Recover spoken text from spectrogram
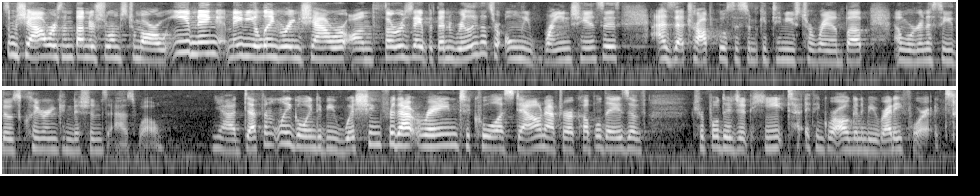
some showers and thunderstorms tomorrow evening, maybe a lingering shower on Thursday, but then really that's our only rain chances as that tropical system continues to ramp up and we're going to see those clearing conditions as well. Yeah, definitely going to be wishing for that rain to cool us down after a couple days of triple digit heat. I think we're all going to be ready for it.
